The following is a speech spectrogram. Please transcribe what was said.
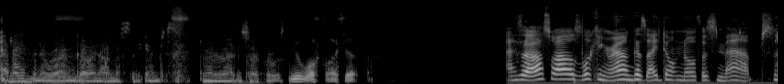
I don't even know where I'm going, honestly. I'm just running around in circles. You look like it. So that's why I was looking around because I don't know this map, so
